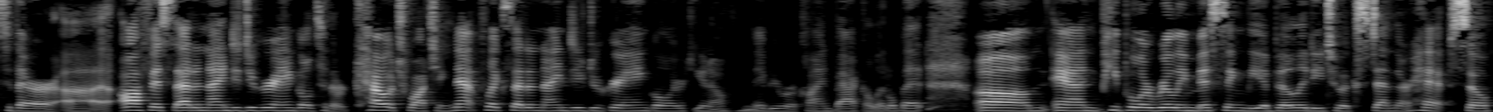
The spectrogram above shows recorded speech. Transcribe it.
to their uh, office at a 90 degree angle to their couch watching Netflix at a 90 degree angle or you know maybe recline back a little bit. Um, and people are really missing the ability to extend their hips. So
